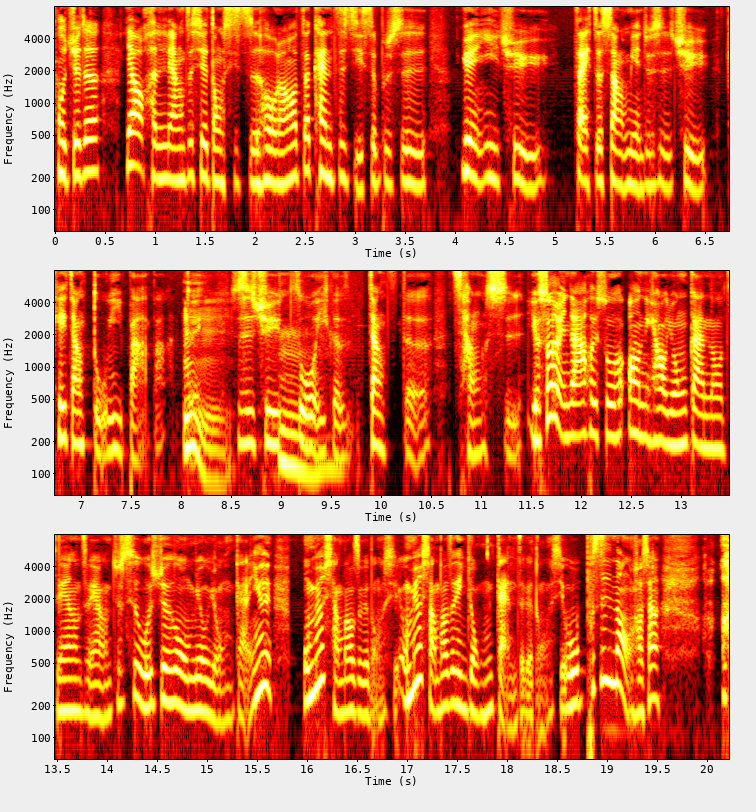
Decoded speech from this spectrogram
我觉得要衡量这些东西之后，然后再看自己是不是愿意去在这上面，就是去可以这样赌一把吧。对，嗯就是去做一个这样子的尝试。有时候人家会说：“哦，你好勇敢哦，怎样怎样。”就是我就觉得我没有勇敢，因为我没有想到这个东西，我没有想到这个勇敢这个东西。我不是那种好像啊，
